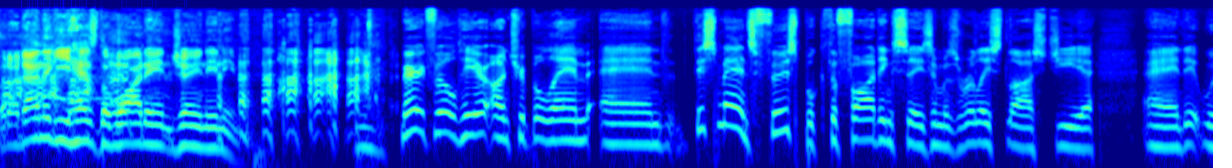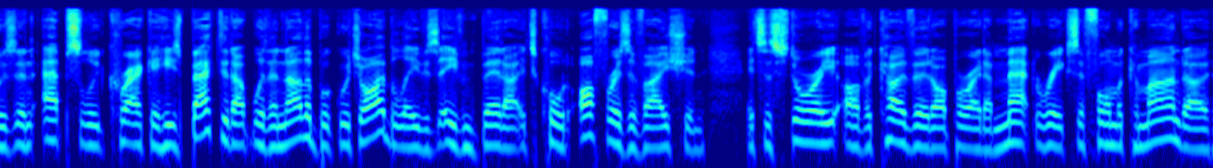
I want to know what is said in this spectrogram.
but I don't think he has the white ant gene in him. Merrickville here on Triple M, and this man's first book, The Fighting Season, was released last year, and it was an absolute cracker. He's backed it up with another book, which I believe is even better. It's called Off Reservation. It's a story of a covert operator, Matt Ricks, a former commando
